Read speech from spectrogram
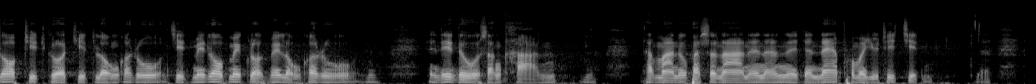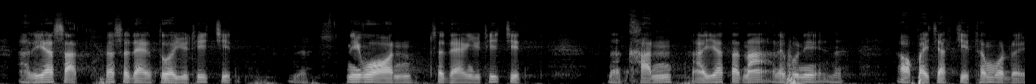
โลภจิตโกรธจิตหลงก็รู้ จิตไม่โลภไม่โกรธไม่หลงก็รู้อันนี้ดูสังขารธรรมานุปัสสนานั้นนั้นจะแนบเข้ามาอยู่ที่จิต อริยสัจก็แสดงตัวอยู่ที่จิตนิวรณ์แสดงอยู่ที่จิตนะขันอายตนะอะไรพวกนี้นะออกไปจากจิตทั้งหมดเลย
